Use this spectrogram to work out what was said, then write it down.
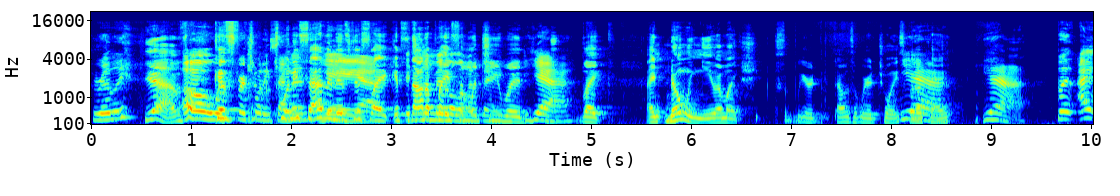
really. Yeah. Oh, because for 27? 27 Yeah, is yeah, just yeah. like, it's, It's not a place in which you would, Yeah. like, I, knowing you, I'm like, it's a weird, that was a weird choice, Yeah, but okay. yeah. But I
